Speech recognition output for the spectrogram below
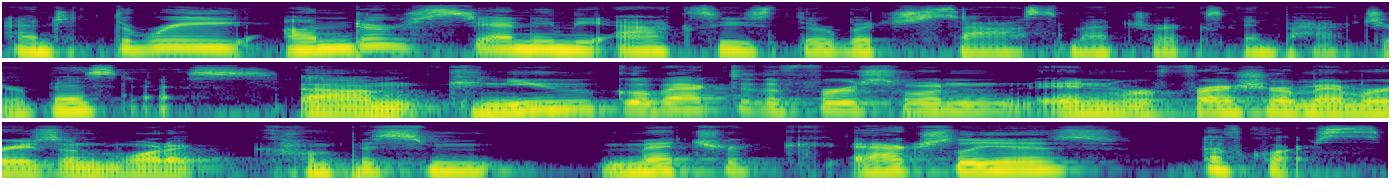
and three, understanding the axes through which SaaS metrics impact your business. Um, can you go back to the first one and refresh our memories on what a compass m- metric actually is? Of course.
